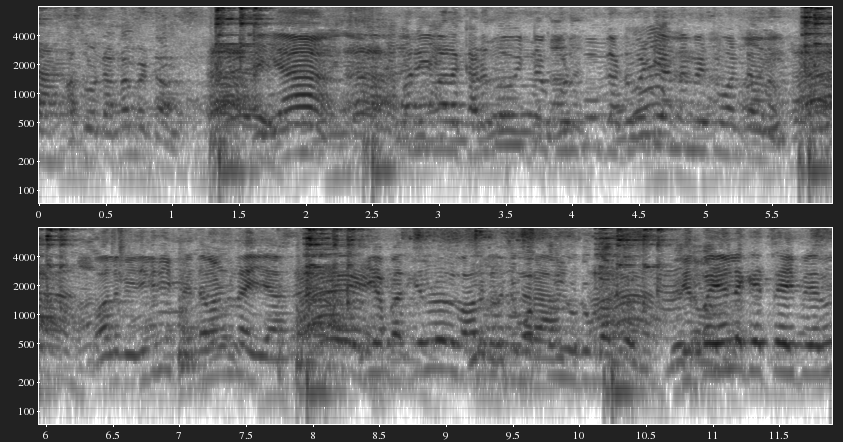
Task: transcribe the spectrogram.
అన్నం పెట్టాలి. అయ్యా మరి వాళ్ళ కడుపు ఇట్ట కొడుకు కటువంటి అన్నం పెట్టు అంటాను వాళ్ళు విధి విధి పెద్దవాళ్ళు అయ్యా. ఇక బతికిన రోజులు వాళ్ళు. డెబ్బై ఏళ్ళకి ఎత్తు అయిపోయారు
